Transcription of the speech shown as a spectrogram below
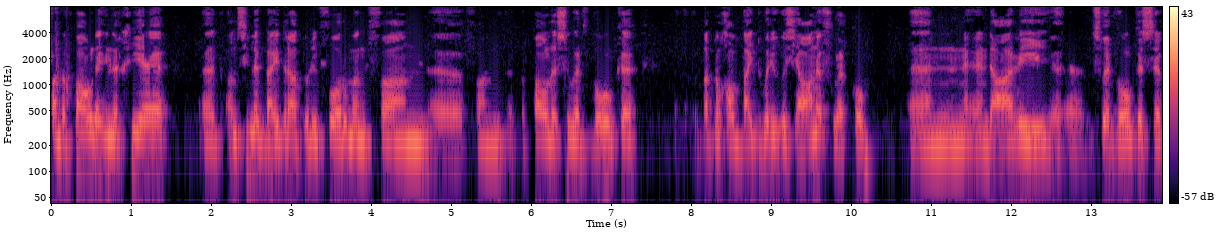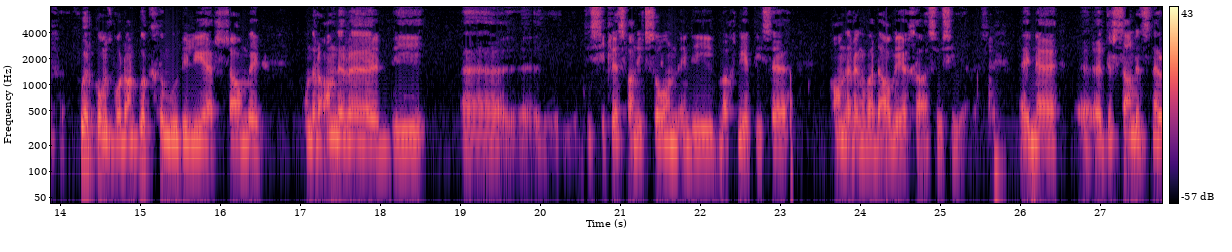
van bepaalde energie uh aansienlik bydra tot die vorming van uh van bepaalde soort wolke wat nogal wyd oor die oseane voorkom en en daardie uh, soort wolke se voorkoms word dan ook gemoduleer saam met onder andere die uh die siklus van die son en die magnetiese verandering wat daarmee geassosieer is. En uh interessant is nou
